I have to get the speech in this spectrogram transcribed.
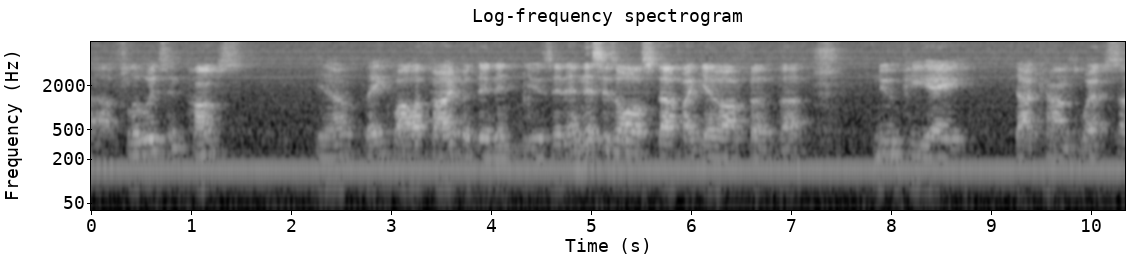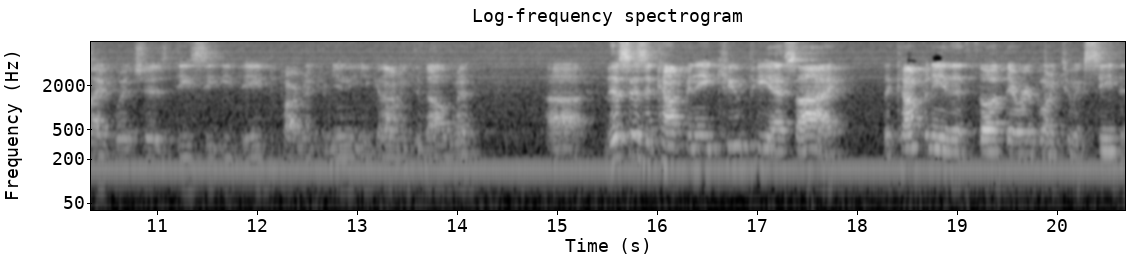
uh, fluids and pumps. You know, they qualified, but they didn't use it. And this is all stuff I get off of uh, newpa.com's website, which is DCED, Department of Community Economic Development. Uh, This is a company, QPSI, the company that thought they were going to exceed the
